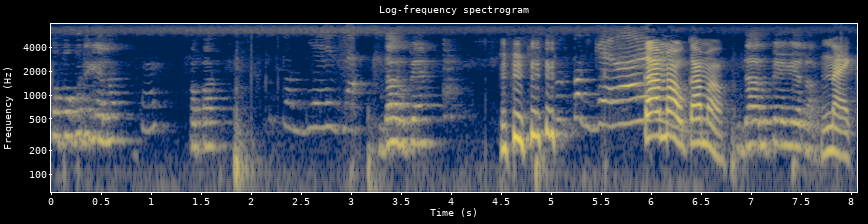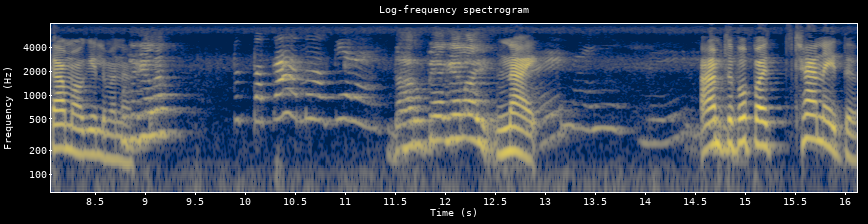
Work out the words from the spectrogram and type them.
पप्पा कुठे गेला? पप्पा? दहा रुपया. कामाव कामाव. दहा रुपया गेला. नाही कामाव गेलं म्हणा. कुठे गेला? दहा रुपया गेलाय नाही. आमचं पप्पा छान आहे इथं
